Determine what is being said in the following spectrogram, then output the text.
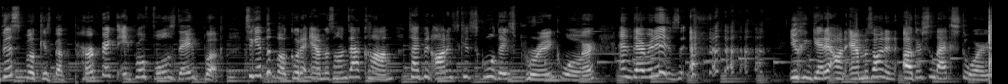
This book is the perfect April Fool's Day book. To get the book, go to Amazon.com, type in Onyx Kid School Days Prank War, and there it is. you can get it on Amazon and other select stores.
